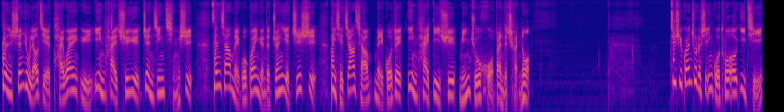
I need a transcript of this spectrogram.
更深入了解台湾与印太区域政经情势，增加美国官员的专业知识，并且加强美国对印太地区民主伙伴的承诺。继续关注的是英国脱欧议题。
